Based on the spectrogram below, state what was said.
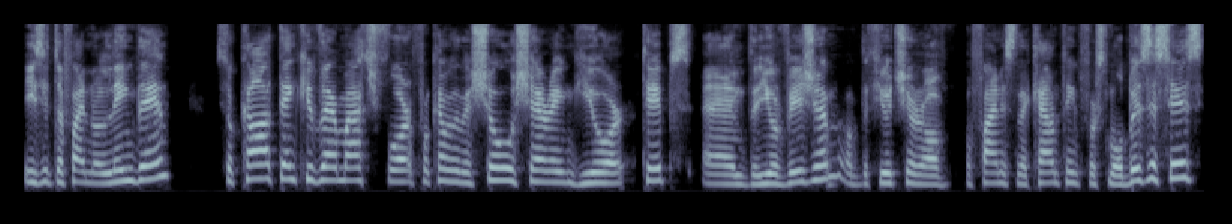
Easy to find on LinkedIn. So, Carl, thank you very much for, for coming on the show, sharing your tips and your vision of the future of, of finance and accounting for small businesses.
